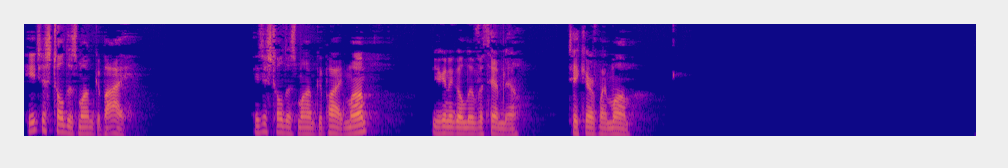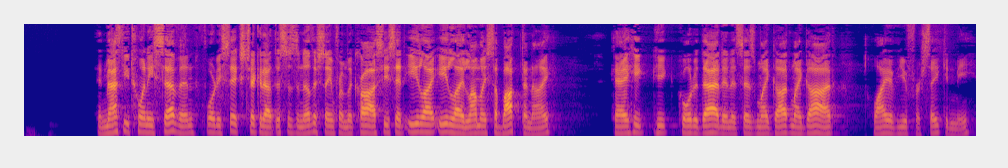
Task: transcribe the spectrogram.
He just told his mom goodbye. He just told his mom goodbye. Mom, you're going to go live with him now. Take care of my mom. In Matthew 27, 46, check it out. This is another saying from the cross. He said, Eli, Eli, lama sabachthani. Okay, he, he quoted that and it says, My God, my God, why have you forsaken me?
